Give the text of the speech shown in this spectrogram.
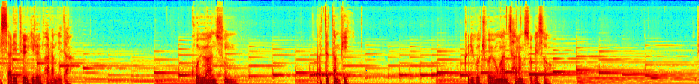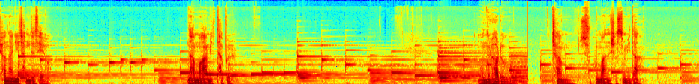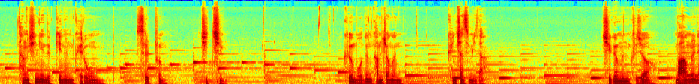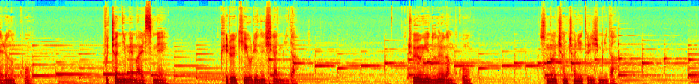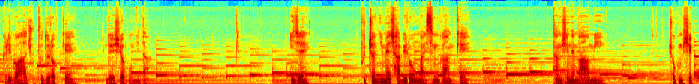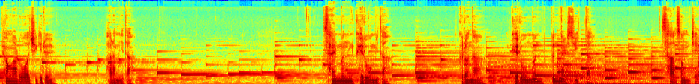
햇살이 들기를 바랍니다. 고요한 숨, 따뜻한 빛, 그리고 조용한 사랑 속에서 편안히 잠드세요. 나무 아미타불 오늘 하루 참 수고 많으셨습니다. 당신이 느끼는 괴로움, 슬픔, 지침 그 모든 감정은 괜찮습니다. 지금은 그저 마음을 내려놓고 부처님의 말씀에 귀를 기울이는 시간입니다. 조용히 눈을 감고 숨을 천천히 들이쉽니다. 그리고 아주 부드럽게 내쉬어 봅니다. 이제 부처님의 자비로운 말씀과 함께 당신의 마음이 조금씩 평화로워지기를 바랍니다. 삶은 괴로움이다. 그러나 괴로움은 끝날 수 있다. 사성제.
